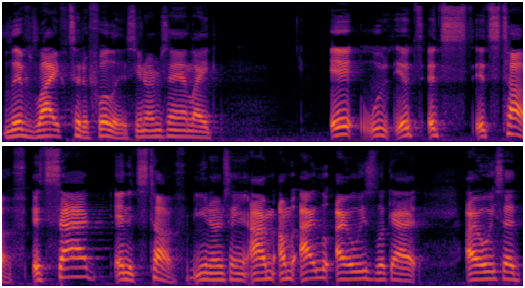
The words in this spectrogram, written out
live life to the fullest. You know what I'm saying? Like it it's it's it's tough. It's sad and it's tough. You know what I'm saying? I'm I'm I I always look at I always said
